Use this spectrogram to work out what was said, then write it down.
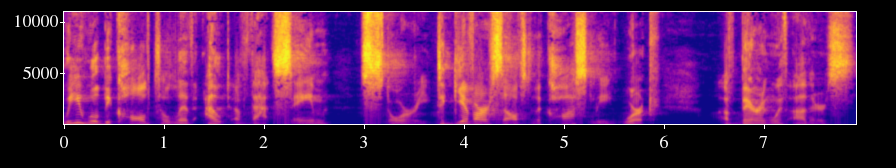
we will be called to live out of that same story, to give ourselves to the costly work of bearing with others,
